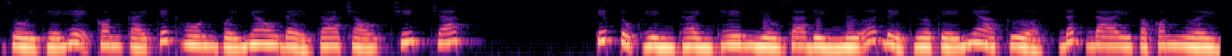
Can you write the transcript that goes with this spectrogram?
rồi thế hệ con cái kết hôn với nhau đẻ ra cháu, chít chát. Tiếp tục hình thành thêm nhiều gia đình nữa để thừa kế nhà cửa, đất đai và con người,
